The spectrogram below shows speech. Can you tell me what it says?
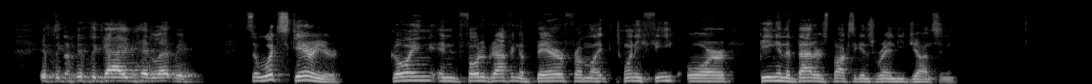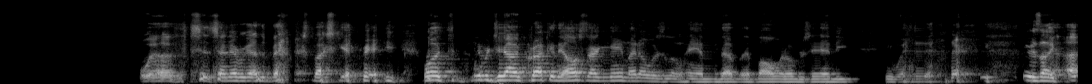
if the if the guide had let me. So what's scarier, going and photographing a bear from like 20 feet, or being in the batter's box against Randy Johnson? Well, since I never got in the batter's box get ready. Well, remember John Kruk in the All Star game? I know it was a little hammed up. The ball went over his head. And he he went down there. He was like, uh,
